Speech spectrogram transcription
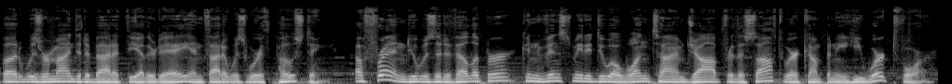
but was reminded about it the other day and thought it was worth posting. A friend who was a developer convinced me to do a one time job for the software company he worked for.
